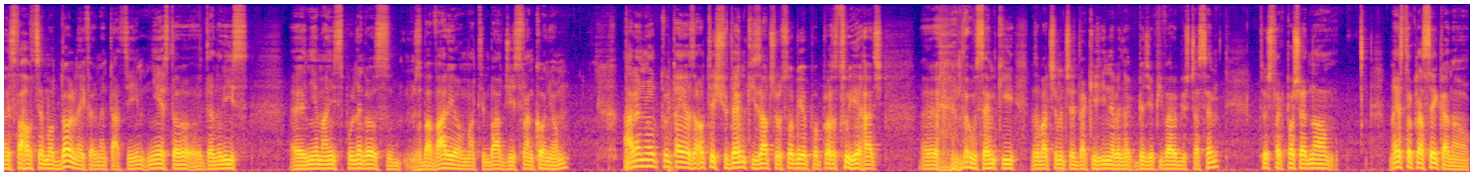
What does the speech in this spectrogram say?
on jest fachowcem od dolnej fermentacji. Nie jest to ten lis, e, nie ma nic wspólnego z, z Bawarią, a tym bardziej z Frankonią. Ale no tutaj od tej siódemki zaczął sobie po prostu jechać e, do ósemki. Zobaczymy, czy jakieś inne będzie piwa robił z czasem. To już tak poszedł, no, no jest to klasyka, no.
